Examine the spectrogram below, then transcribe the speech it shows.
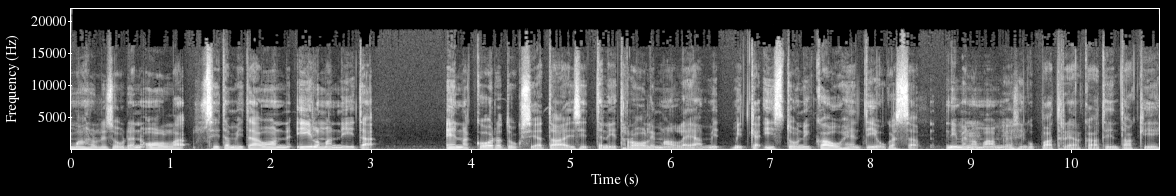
mahdollisuuden olla sitä, mitä on, ilman niitä ennakko-odotuksia tai sitten niitä roolimalleja, mitkä istuu niin kauhean tiukassa nimenomaan mm. myös niin kuin patriarkaatin takia.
